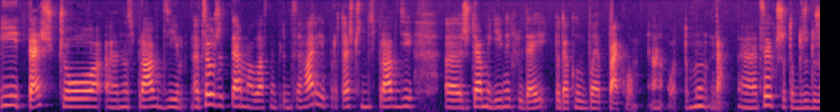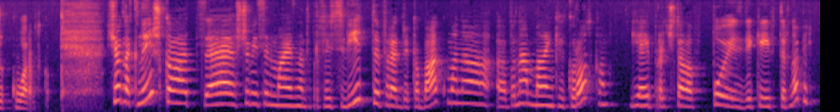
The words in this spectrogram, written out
І те, що е, насправді це вже тема власне принца Гаррі, про те, що насправді е, життя медійних людей подеколи буває пеклом. От тому да, е, це якщо так дуже дуже коротко. Ще одна книжка це що мій син має знати про цей світ Фредріка Бакмана. Вона маленька і коротка. Я її прочитала в поїзді Київ-Тернопіль.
